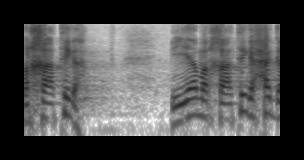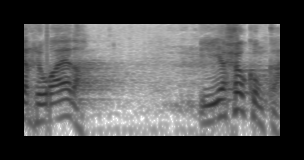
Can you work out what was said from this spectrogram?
markhaatiga. Iyo markhaatiga xagga riwaayada. Iyo xukunka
